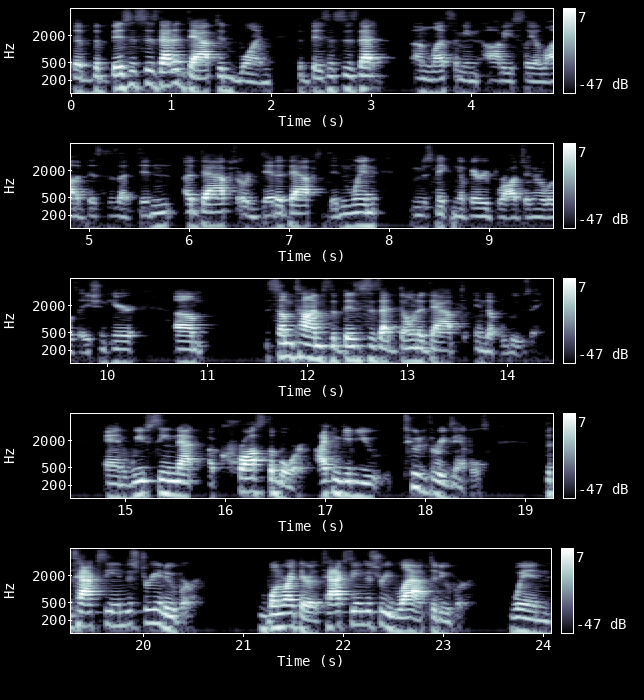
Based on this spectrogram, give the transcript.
The, the businesses that adapted won. The businesses that, unless, I mean, obviously a lot of businesses that didn't adapt or did adapt didn't win. I'm just making a very broad generalization here. Um, sometimes the businesses that don't adapt end up losing. And we've seen that across the board. I can give you two to three examples. The taxi industry and Uber. One right there. The taxi industry laughed at Uber when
